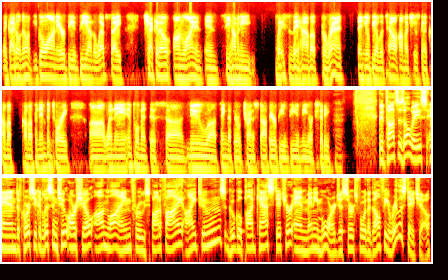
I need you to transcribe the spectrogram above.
Like I don't know if you go on Airbnb on the website, check it out online and, and see how many places they have up for rent. Then you'll be able to tell how much is going to come up come up in inventory uh, when they implement this uh, new uh, thing that they're trying to stop Airbnb in New York City. Hmm. Good thoughts as always. And of course, you can listen to our show online through Spotify, iTunes, Google Podcasts, Stitcher, and many more. Just search for the Golfi Real Estate Show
